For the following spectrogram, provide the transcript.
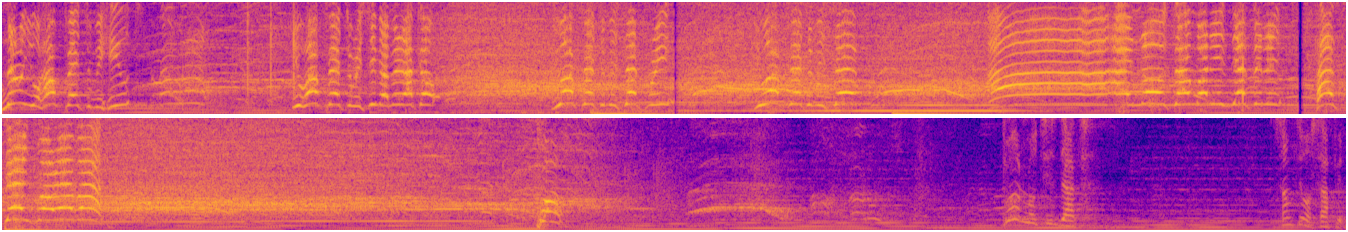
Now you have faith to be healed. You have faith to receive a miracle. You have faith to be set free. You have faith to be saved. Ah, I know somebody's destiny has changed forever. Noticed that something was happening.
